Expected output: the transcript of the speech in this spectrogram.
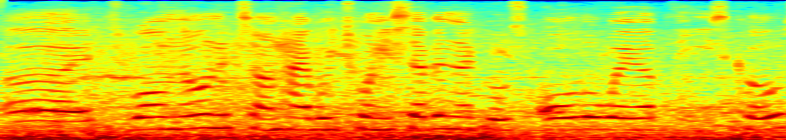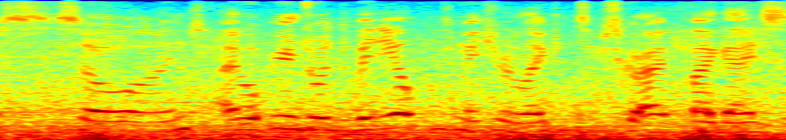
Uh, it's well known. It's on Highway 27 that goes all the way up the East Coast. So uh, I hope you enjoyed the video. Please make sure to like and subscribe. Bye, guys.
